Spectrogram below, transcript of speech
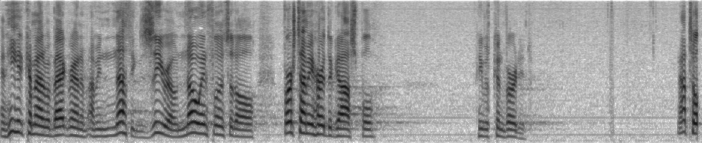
and he had come out of a background of, I mean, nothing, zero, no influence at all. First time he heard the gospel, he was converted. And I told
